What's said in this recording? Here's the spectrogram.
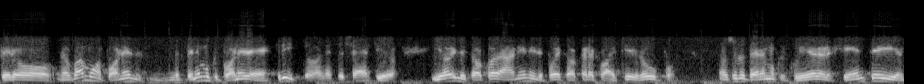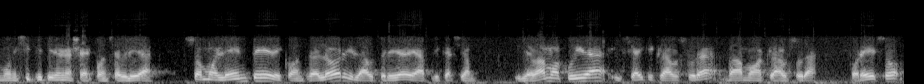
Pero nos vamos a poner, nos tenemos que poner escrito en este sentido. Y hoy le tocó a Damián y le puede tocar a cualquier grupo. Nosotros tenemos que cuidar a la gente y el municipio tiene una responsabilidad. Somos el ente de Contralor y la autoridad de aplicación. Y le vamos a cuidar y si hay que clausurar, vamos a clausurar. Por eso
